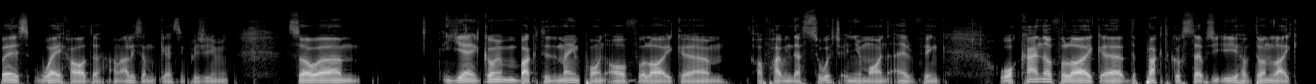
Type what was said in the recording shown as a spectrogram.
but it's way harder. At least I'm guessing, presuming. So um, yeah, going back to the main point of like um of having that switch in your mind, everything. What kind of like uh, the practical steps you, have done? Like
